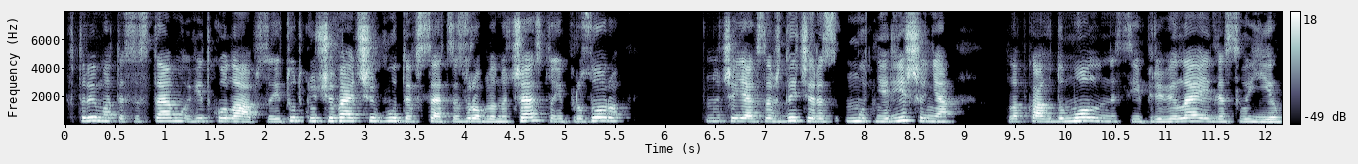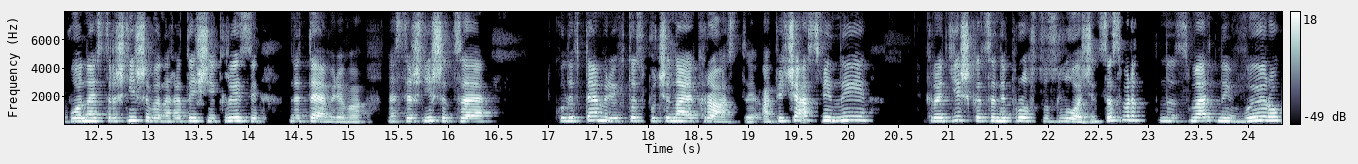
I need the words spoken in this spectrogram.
Втримати систему від колапсу. І тут ключове, чи буде все це зроблено чесно і прозоро, ну чи як завжди, через мутні рішення в лапках домовленості і привілеї для своїх. Бо найстрашніше в енергетичній кризі не темрява. Найстрашніше це коли в темряві хтось починає красти. А під час війни крадіжка це не просто злочин, це смертний вирок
